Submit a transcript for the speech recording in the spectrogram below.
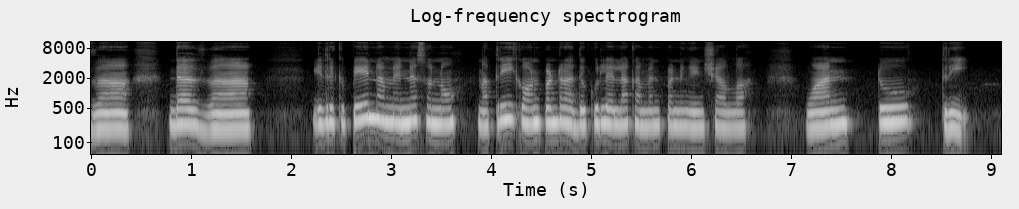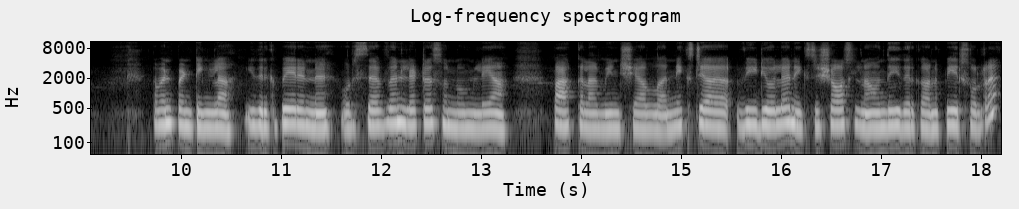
த இதற்கு பேர் நம்ம என்ன சொன்னோம்? நான் த்ரீ கவுண்ட் பண்ணுறேன் அதுக்குள்ளே எல்லாம் கமெண்ட் பண்ணுங்கள் இன்ஷா ஒன் டூ த்ரீ கமெண்ட் பண்ணிட்டீங்களா? இதற்கு பேர் என்ன? ஒரு செவன் லெட்டர் சொன்னோம் இல்லையா? பார்க்கலாம் இன்ஷா நெக்ஸ்ட் வீடியோவில் நெக்ஸ்ட் ஷார்ட்ஸில் நான் வந்து இதற்கான பேர் சொல்கிறேன்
